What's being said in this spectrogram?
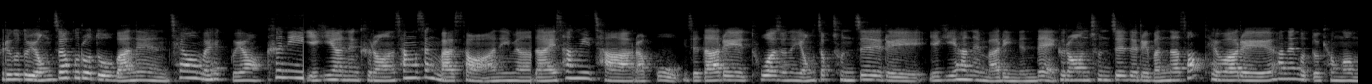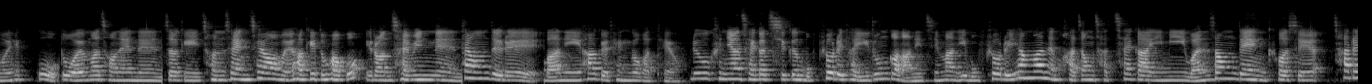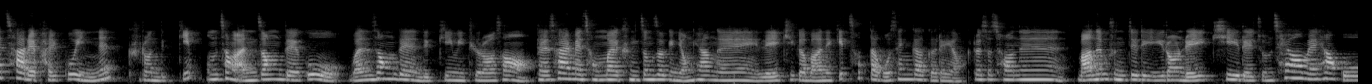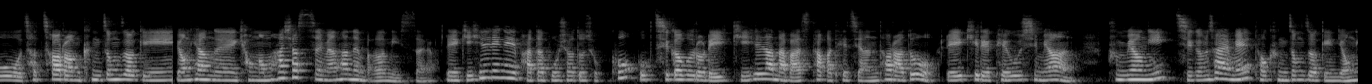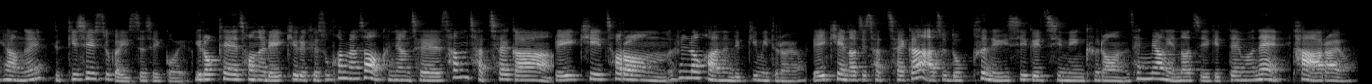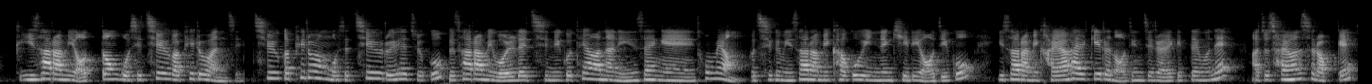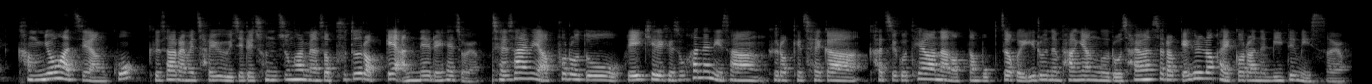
그리고 또 영적으로도 많은 체험을 했고요. 흔히 얘기하는 그런 상승 마스터 아니면 나의 상위자라고 이제 나를 도와주는 영적 존재를 얘기하는 말이 있는데 그런 존재들을 만나서 대화를 하는 것도 경험을 했고 또 얼마 전에는 저기 전생 체험을 하기도 하고 이런 재밌는 체험들을 많이 하게 된 것 같아요. 그리고 그냥 제가 지금 목표를 다 이룬 건 아니지만 이 목표를 향하는 과정 자체가 이미 완성된 그것을 차례차례 밟고 있는 그런 느낌? 엄청 안정 안정되고 완성된 느낌이 들어서 제 삶에 정말 긍정적인 영향을 레이키가 많이 끼쳤다고 생각을 해요. 그래서 저는 많은 분들이 이런 레이키를 좀 체험을 하고 저처럼 긍정적인 영향을 경험하셨으면 하는 마음이 있어요. 레이키 힐링을 받아보셔도 좋고 꼭 직업으로 레이키 힐러나 마스터가 되지 않더라도 레이키를 배우시면 분명히 지금 삶에 더 긍정적인 영향을 느끼실 수가 있으실 거예요. 이렇게 저는 레이키를 계속 하면서 그냥 제 삶 자체가 레이키처럼 흘러가는 느낌이 들어요. 레이키 에너지 자체가 아주 높은 의식을 지닌 그런 생명 에너지이기 때문에 다 알아요. 이 사람이 어떤 곳이 치유가 필요한지, 치유가 필요한 곳에 치유를 해주고, 그 사람이 원래 지니고 태어난 인생의 소명, 지금 이 사람이 가고 있는 길이 어디고, 이 사람이 가야 할 길은 어딘지를 알기 때문에 아주 자연스럽게 강요하지 않고 그 사람의 자유의지를 존중하면서 부드럽게 안내를 해줘요. 제 삶이 앞으로도 레이키를 계속 하는 이상 그렇게 제가 가지고 태어난 어떤 목적을 이루는 방향으로 자연스럽게 흘러갈 거라는 믿음이 있어요.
